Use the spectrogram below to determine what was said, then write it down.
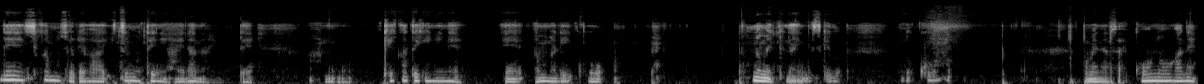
で、しかもそれがいつも手に入らないので、あの、結果的にね、えー、あんまりこう、飲めてないんですけど、この効能、ごめんなさい、効能がね、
